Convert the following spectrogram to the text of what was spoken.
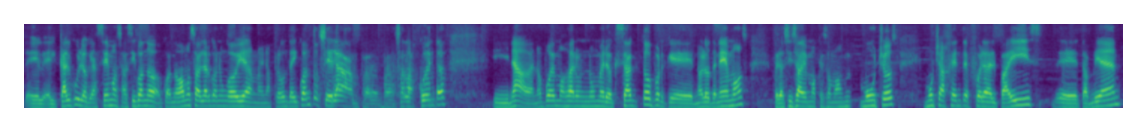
el, cálculo que hacemos, así cuando, cuando vamos a hablar con un gobierno y nos pregunta, ¿y cuántos serán para, hacer las cuentas? Y nada, no podemos dar un número exacto porque no lo tenemos, pero sí sabemos que somos muchos, mucha gente fuera del país eh, también.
